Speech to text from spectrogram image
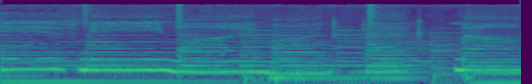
Give me my mind back now.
